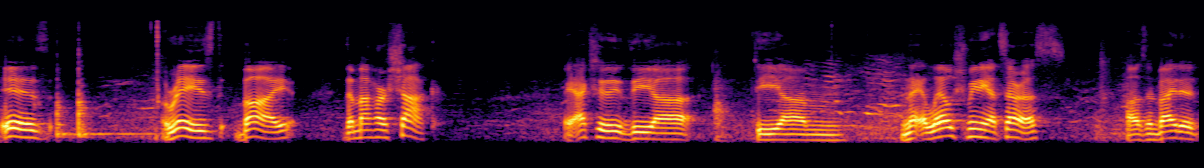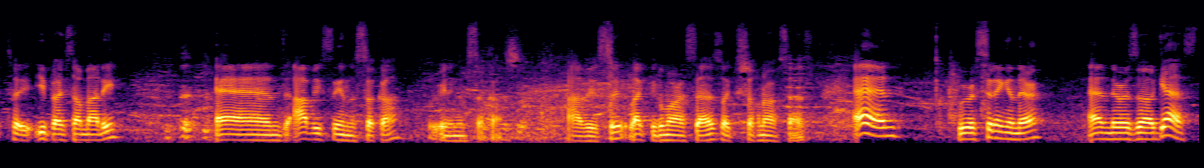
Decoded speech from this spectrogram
is raised by the Maharshak. Actually, the uh, the um, Leil Shmini Atzeres. I was invited to eat by somebody, and obviously in the sukkah, we're eating in the sukkah. Obviously, like the Gemara says, like the Shulchan says, and we were sitting in there and there was a guest,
